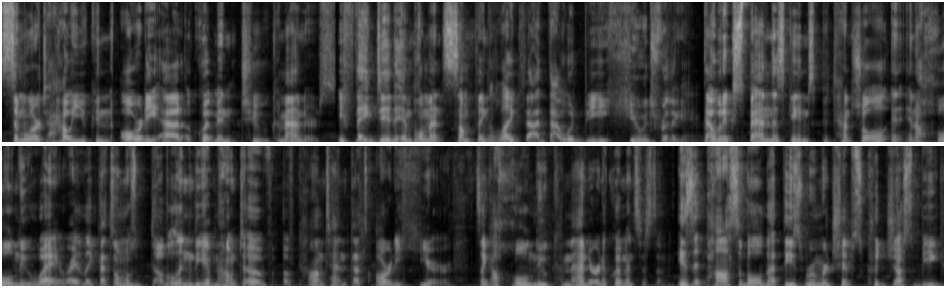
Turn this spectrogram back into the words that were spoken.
similar to how you can already add equipment to commanders. If they did implement something like that that would be huge for the game. That would expand this game's potential in, in a whole new way right? Like that's almost doubling the amount of of content that's already here. It's like a whole new commander and equipment system. Is it possible that these rumored ships could just be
